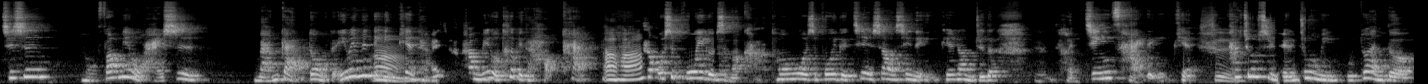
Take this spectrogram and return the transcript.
其实某方面我还是蛮感动的，因为那个影片坦白讲，它没有特别的好看。嗯哼，它不是播一个什么卡通，或是播一个介绍性的影片，让你觉得嗯很精彩的影片。是，它就是原住民不断的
